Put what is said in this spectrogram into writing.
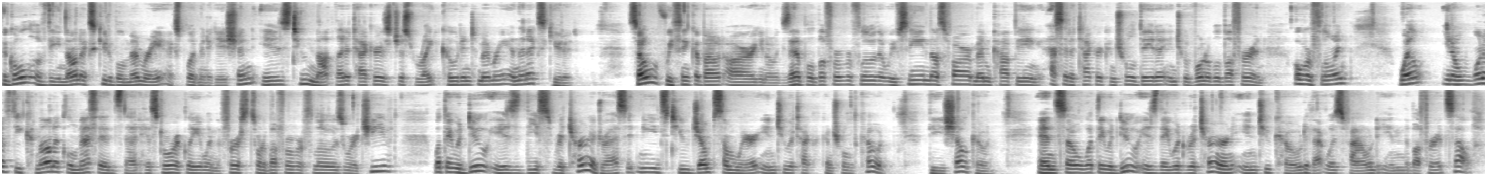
The goal of the non-executable memory exploit mitigation is to not let attackers just write code into memory and then execute it. So if we think about our you know, example buffer overflow that we've seen thus far, mem copying asset attacker control data into a vulnerable buffer and overflowing, well, you know, one of the canonical methods that historically when the first sort of buffer overflows were achieved, what they would do is this return address, it needs to jump somewhere into attacker controlled code, the shell code. And so what they would do is they would return into code that was found in the buffer itself.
